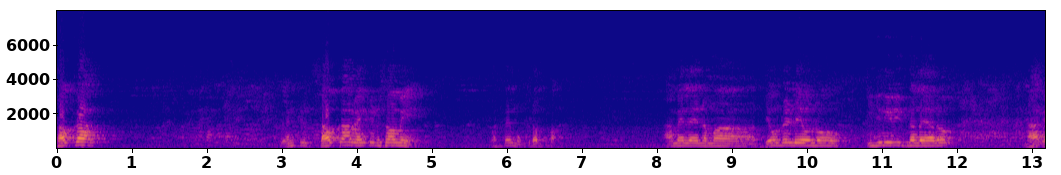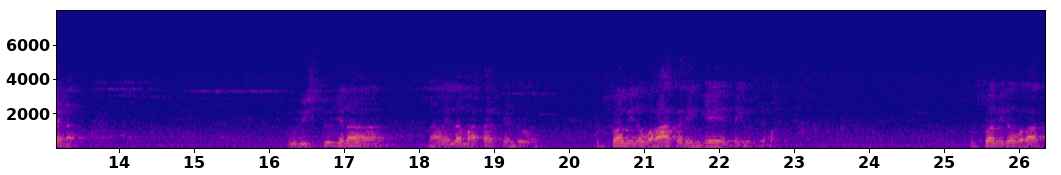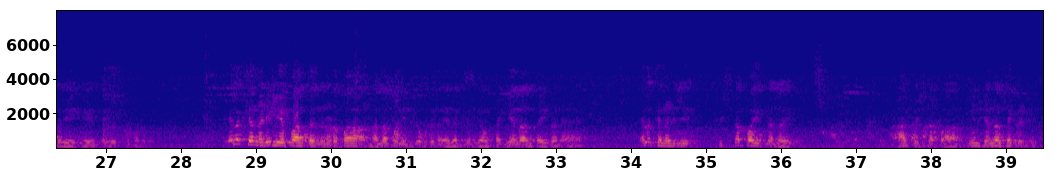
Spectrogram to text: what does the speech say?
ಸಾವ್ಕಾರ್ ವೆಂಕಟ ಸಾವ್ಕಾರ್ ವೆಂಕಟಸ್ವಾಮಿ ಮತ್ತೆ ಮುಕ್ಕಡಪ್ಪ ಆಮೇಲೆ ನಮ್ಮ ದೇವನಹಳ್ಳಿಯವನು ಇಂಜಿನಿಯರ್ ಇದ್ನಲ್ಲ ಯಾರು? ನಾಗಣ್ಣ. ಇವರು ಇಷ್ಟು ಜನ ನಾವೆಲ್ಲ ಮಾತಾಡ್ಕೊಂಡು ಪುಟ್ಸ್ವಾಮಿನ ಹೊರ ಹೆಂಗೆ ಅಂತ ಯೋಚನೆ ಮಾಡಿದ್ರು ಹೊರ ಹಾಕೋದು ಹೆಂಗೆ ಅಂತ ಯೋಚನೆ ಮಾಡಿದ್ರು. ಎಲೆಕ್ಷನ್ ನಡೀಲಿಯಪ್ಪ ಅಂತಂದ್ರೆ ನೋಡಪ್ಪ ಮಲ್ಲಪ್ಪ ನಿಂತ್ಕೊಂಡ್ಬಿಟ್ಟಿದ್ದಾನೆ ಎಲೆಕ್ಷನ್ಗೆ ಅವ್ನು ತೆಗೆಯಲ್ಲ ಅಂತ ಇದ್ದಾನೆ. ಎಲೆಕ್ಷನ್ ನಡೀಲಿ. ಕೃಷ್ಣಪ್ಪ ಇದ್ನಲ್ಲ ಇದು ಆ ಕೃಷ್ಣಪ್ಪ ಇವ್ನು ಜನರಲ್ ಸೆಕ್ರೆಟರಿ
